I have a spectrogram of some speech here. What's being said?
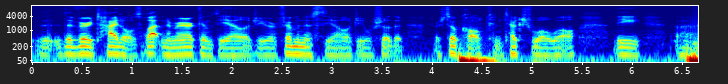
the, the, very titles, Latin American theology or feminist theology, will show that they're so-called contextual. Well, the uh,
